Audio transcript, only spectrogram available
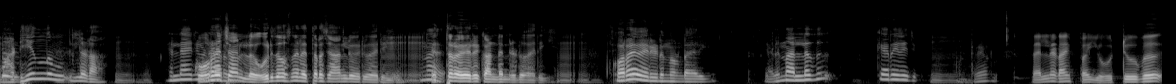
മടിയൊന്നും ഇല്ലടാ. കുറെ. ചാനൽ ഒരു ദിവസം എത്ര ചാനൽ വരുമായിരിക്കും. എത്ര പേര് കണ്ടന്റ് ഇടുമായിരിക്കും. കുറെ പേര് ഇടുന്നുണ്ടായിരിക്കും. അത് നല്ലത് കയറി വരും. ഉം. അത്രേ ഉള്ളൂ. അതല്ലടാ ഇപ്പൊ യൂട്യൂബ്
